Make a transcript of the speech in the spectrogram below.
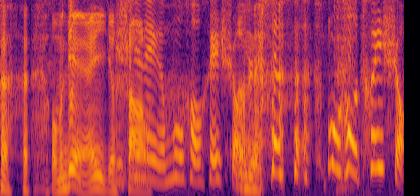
我们店员已经上了，是那个幕后黑手，幕后推手。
